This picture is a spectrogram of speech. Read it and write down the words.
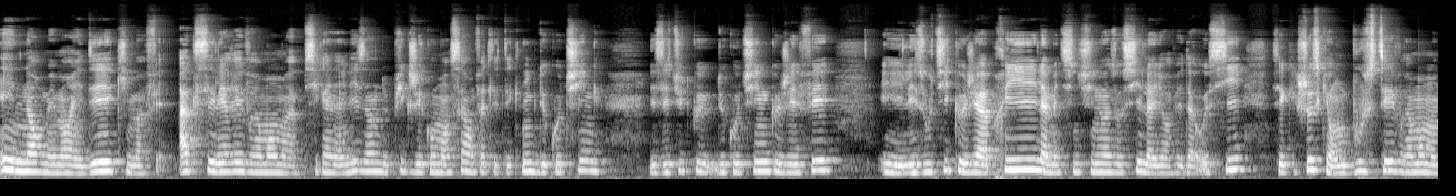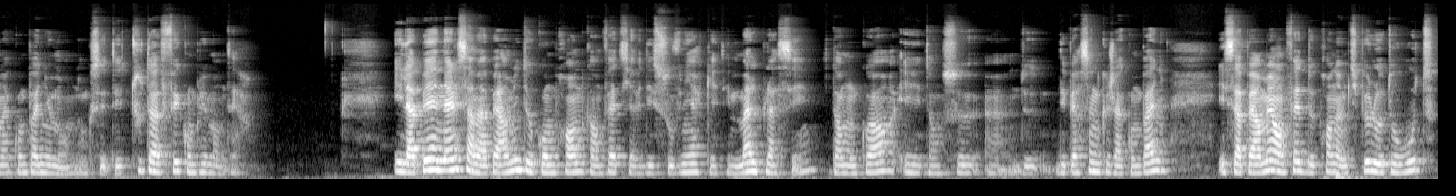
énormément aidé, qui m'a fait accélérer vraiment ma psychanalyse. Hein. depuis que j'ai commencé en fait les techniques de coaching, les études de coaching que j'ai fait, et les outils que j'ai appris, la médecine chinoise aussi, l'ayurveda aussi, c'est quelque chose qui ont boosté vraiment mon accompagnement. Donc c'était tout à fait complémentaire. Et la PNL, ça m'a permis de comprendre qu'en fait, il y avait des souvenirs qui étaient mal placés dans mon corps et dans ceux euh, des personnes que j'accompagne. Et ça permet en fait de prendre un petit peu l'autoroute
